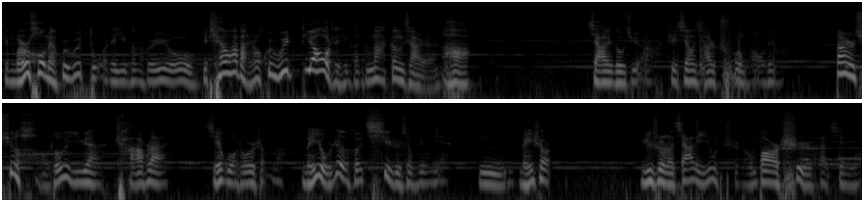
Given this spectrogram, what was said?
这门后面会不会躲着一个呢？哎呦，这天花板上会不会吊着一个呢？那更吓人。啊，家里都觉得这江霞是出了毛病了，但是去了好多个医院，查出来结果都是什么呢？没有任何器质性病变，嗯，没事儿。于是呢，家里又只能抱着试试看心态，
